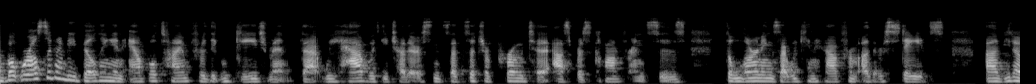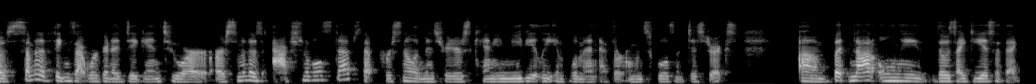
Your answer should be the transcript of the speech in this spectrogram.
but we're also going to be building in ample time for the engagement that we have with each other, since that's such a pro to ASPA's conferences, the learnings that we can have from other states. Um, you know, some of the things that we're going to dig into are, are some of those actionable steps that personnel administrators can immediately implement at their own schools and districts. Um, but not only those ideas that, that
